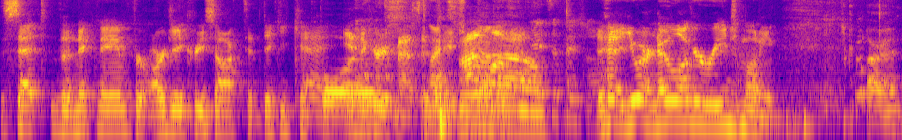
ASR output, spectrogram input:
set the nickname for RJ Kresak to Dickie K Boys. in the group message. Nice. I love It's official. it. you are no longer Reach Money. All right.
